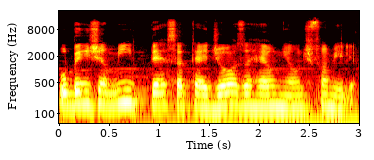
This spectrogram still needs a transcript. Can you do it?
o Benjamin dessa tediosa reunião de família.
